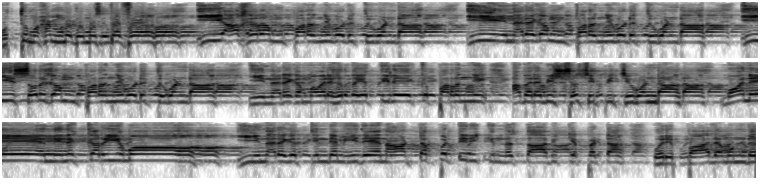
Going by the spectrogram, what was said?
മുത്തു മുഹമ്മദ് മുസ്തഫ. ഈ ആഹ്റം പറഞ്ഞു കൊടുത്തുകൊണ്ടാ ഈ നരകം പറഞ്ഞു കൊടുത്തുകൊണ്ടാ ഈ സ്വർഗം പറഞ്ഞു കൊടുത്തുകൊണ്ടാ ഈ നരകം അവരെ ഹൃദയത്തിലേക്ക് പറഞ്ഞ് അവരെ വിശ്വസിപ്പിച്ചുകൊണ്ടാ. മോനെ നിനക്കറിയുമോ? ഈ നരകത്തിന്റെ മീതെ നാട്ടപ്പെട്ടിരിക്കുന്ന സ്ഥാപിക്കപ്പെട്ട ഒരു പാലമുണ്ട്.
